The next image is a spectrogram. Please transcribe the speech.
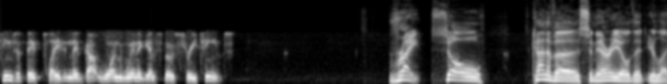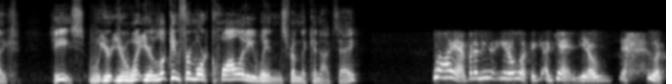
teams that they've played, and they've got one win against those three teams. Right. So it's kind of a scenario that you're like, geez, you're you're what you're looking for more quality wins from the Canucks, hey? Well, I am, but I mean, you know, look again. You know, look,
